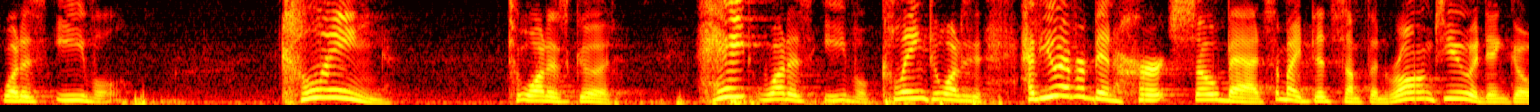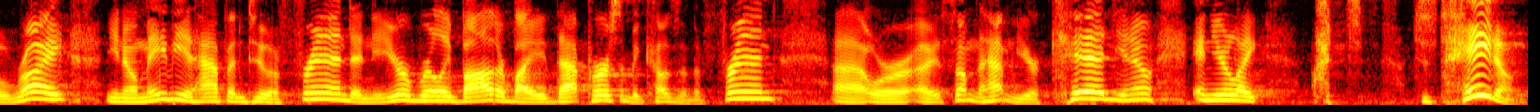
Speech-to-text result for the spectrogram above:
what is evil, cling to what is good. Hate what is evil. Cling to what is. Have you ever been hurt so bad? Somebody did something wrong to you. It didn't go right. You know, maybe it happened to a friend and you're really bothered by that person because of the friend uh, or uh, something that happened to your kid, you know, and you're like, I just hate them.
